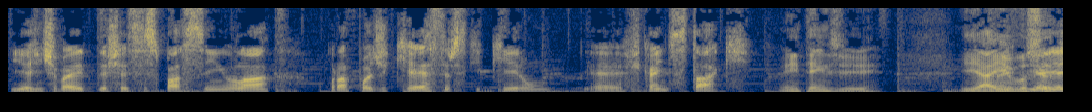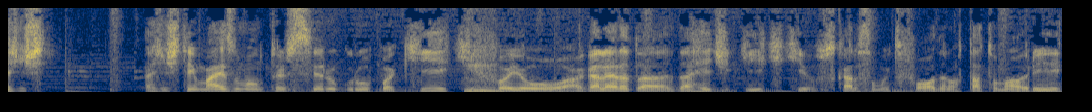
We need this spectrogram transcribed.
E a gente vai deixar esse espacinho lá para podcasters que queiram é, ficar em destaque. Entendi. E aí você E aí a gente a gente tem mais uma, um terceiro grupo aqui, que hum. foi o, a galera da, da Rede Geek, que os caras são muito foda, né? O Tato Mauri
